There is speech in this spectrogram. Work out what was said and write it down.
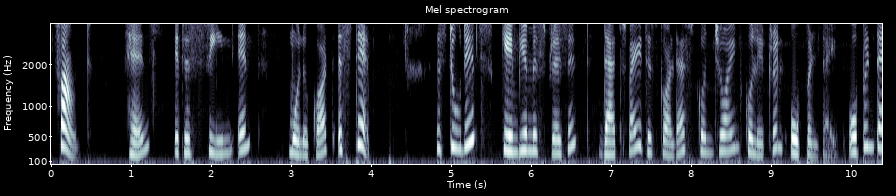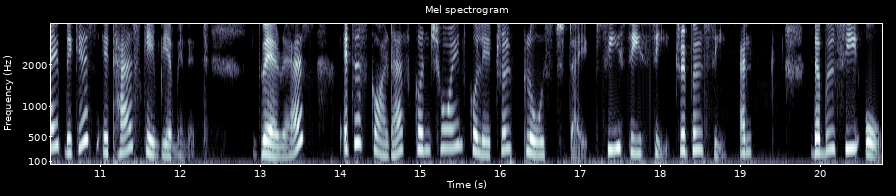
found. Hence, it is seen in monocot stem. The students, cambium is present. That's why it is called as conjoint collateral open type. Open type because it has cambium in it. Whereas it is called as conjoint collateral closed type. CCC, triple C and double CO.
